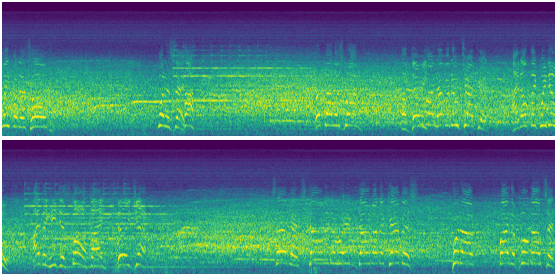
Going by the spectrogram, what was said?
sleep with this hold. What is that? The bell is rung. A very. Champion. I don't think we do. I think he disqualified Billy Jack. Savage down in the ring, down on the canvas. Put out by the Full Nelson.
